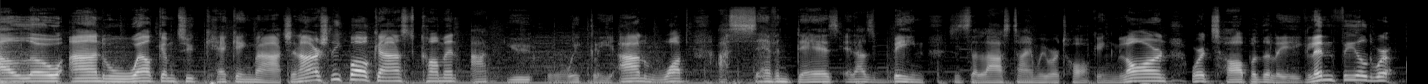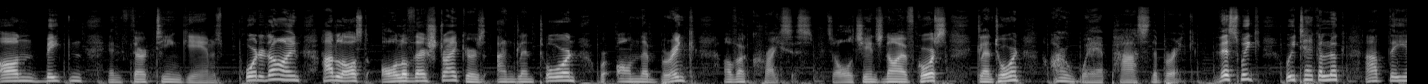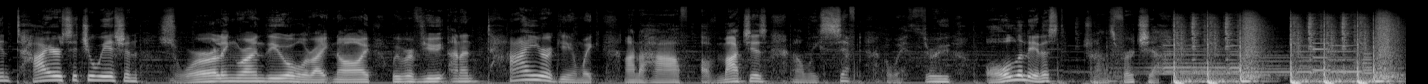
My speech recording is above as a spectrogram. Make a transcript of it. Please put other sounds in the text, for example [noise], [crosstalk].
Hello and welcome to Kicking Match, an Irish League podcast coming at you weekly. And what a seven days it has been since the last time we were talking. Larne were top of the league, Linfield were unbeaten in 13 games, Portadown had lost all of their strikers, and Glentoran were on the brink of a crisis. It's all changed now, of course. Glentoran are way past the brink. This week, we take a look at the entire situation swirling around the oval right now. We review an entire game week and a half of matches, and we sift our way through all the latest transfer chat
